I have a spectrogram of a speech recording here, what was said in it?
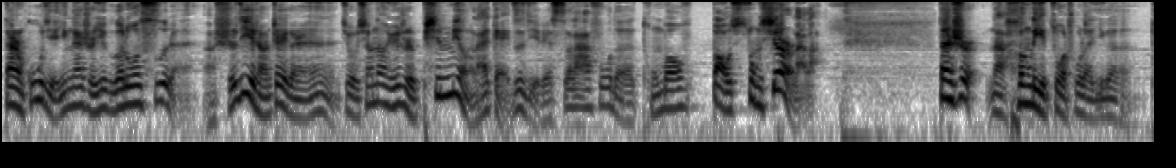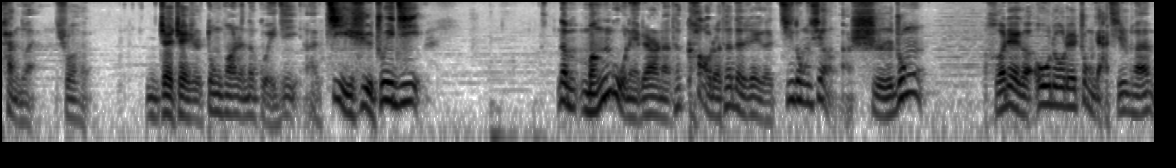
但是估计应该是一俄罗斯人啊，实际上这个人就相当于是拼命来给自己这斯拉夫的同胞报送信儿来了。但是那亨利做出了一个判断，说这这是东方人的诡计啊，继续追击。那蒙古那边呢，他靠着他的这个机动性啊，始终和这个欧洲这重甲骑士团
